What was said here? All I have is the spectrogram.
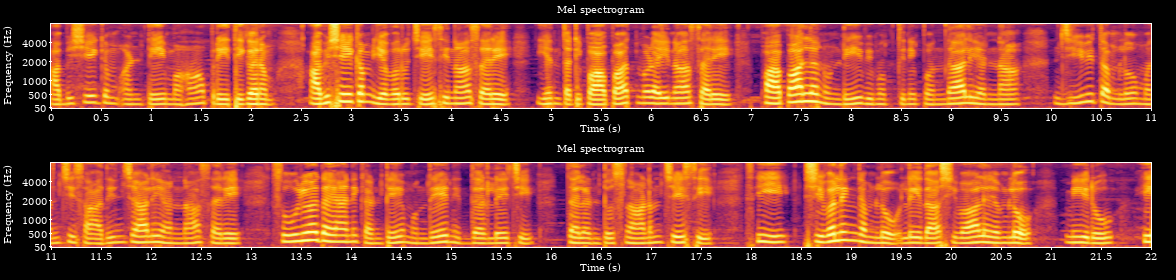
అభిషేకం అంటే మహాప్రీతికరం. అభిషేకం ఎవరు చేసినా సరే ఎంతటి పాపాత్ముడైనా సరే పాపాల నుండి విముక్తిని పొందాలి అన్నా జీవితంలో మంచి సాధించాలి అన్నా సరే సూర్యోదయానికంటే ముందే నిద్రలేచి తలంటూ స్నానం చేసి ఈ శివలింగంలో లేదా శివాలయంలో మీరు ఈ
